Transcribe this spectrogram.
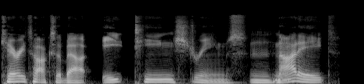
Kary talks about 18 streams, mm-hmm. not eight,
